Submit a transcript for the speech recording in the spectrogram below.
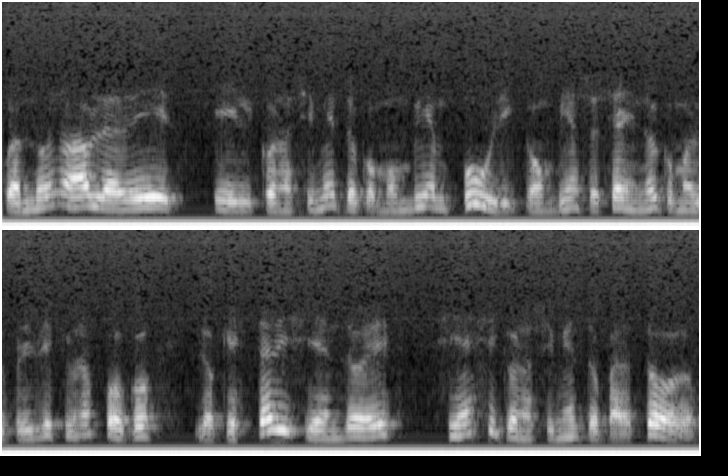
cuando uno habla de el conocimiento como un bien público, un bien social y no como el privilegio de unos pocos, lo que está diciendo es ciencia y conocimiento para todos.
